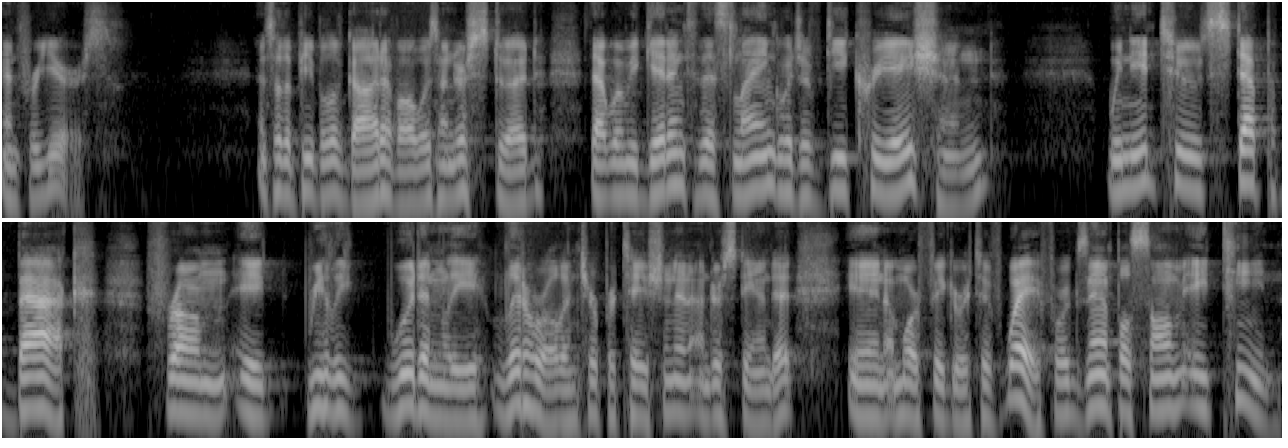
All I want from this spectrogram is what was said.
and for years. And so the people of God have always understood that when we get into this language of decreation, we need to step back from a really woodenly literal interpretation and understand it in a more figurative way. For example, Psalm 18.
